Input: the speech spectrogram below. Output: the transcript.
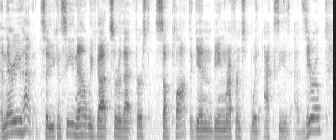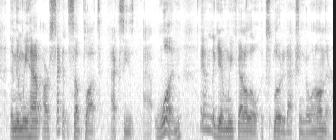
And there you have it. So you can see now we've got sort of that first subplot, again being referenced with axes at 0. And then we have our second subplot, axes at 1. And again, we've got a little exploded action going on there.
